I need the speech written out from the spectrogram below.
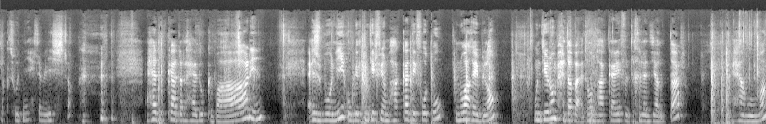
طلقت ودني حتى بلي شتا هاد الكادر هادو كبارين. عجبوني وقلت ندير فيهم هكا des photos noir et blanc. ونديرهم حدا بعضهم هكايا في الدخلة ديال الدار. ها هما.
